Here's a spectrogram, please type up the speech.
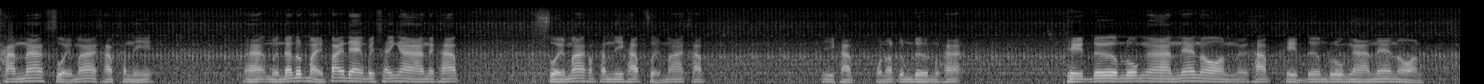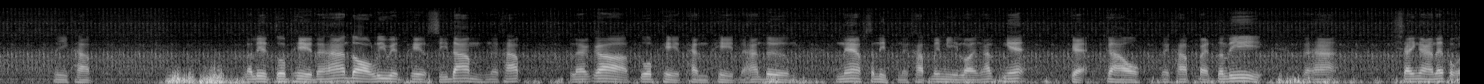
คันหน้าสวยมากครับคันนี้นะฮะเหมือนได้รถใหม่ป้ายแดงไปใช้งานนะครับ สวยมากครับคันนี้ครับสวยมากครับ นี่ครับหัวน็อตเดิมๆนะฮะเพจเดิมโรงงานแน่นอนนะครับเพจเดิมโรงงานแน่นอนนี่ครับรายละเอียดตัวเพจนะฮะดอกรีเวทเพจสีดำนะครับ แล้วก็ตัวเพจแผ่นเพจนะฮะเดิม แนบสนิทนะครับไม่มีรอยงัดแงะแกะเกานะครับแบตเตอรี่นะฮะใช้งานได้ปก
